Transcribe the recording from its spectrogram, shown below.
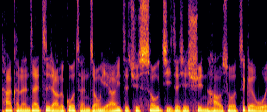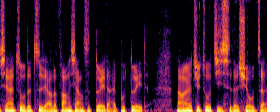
它可能在治疗的过程中也要一直去收集这些讯号，说这个我现在做的治疗的方向是对的还不对的，然后要去做及时的修正。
